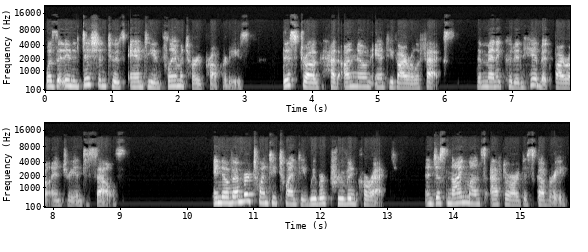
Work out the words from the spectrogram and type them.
was that in addition to its anti inflammatory properties, this drug had unknown antiviral effects that meant it could inhibit viral entry into cells. In November 2020, we were proven correct. And just nine months after our discovery,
